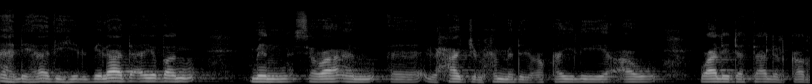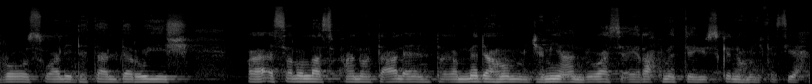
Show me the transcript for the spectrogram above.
أهل هذه البلاد أيضا. من سواء الحاج محمد العقيلي أو والدة آل القروس والدة آل درويش. وأسأل الله سبحانه وتعالى أن يتغمدهم جميعا بواسع رحمته يسكنهم من فسيح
